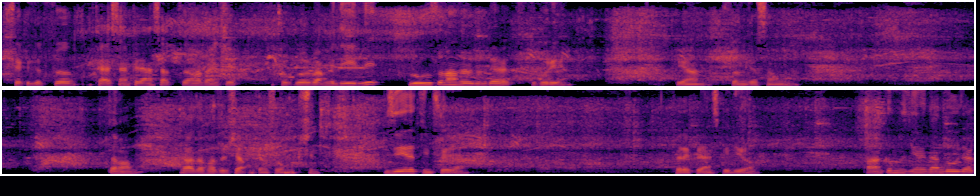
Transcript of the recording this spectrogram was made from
Şu şekilde tutalım. Tersen prens attı ama bence çok doğru bir hamle değildi. Ruhu son anda öldürdü. Evet tuttuk orayı. Bir an tutamayacağız sandım. Tamam. Daha da fazla bir şey yapmayacağım savunmak için. Bir zehir atayım şöyle. Kara prens geliyor. Ankamız yeniden doğacak.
